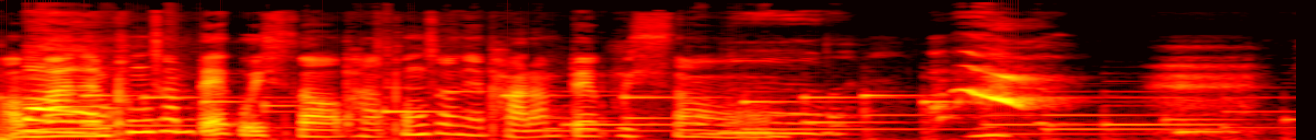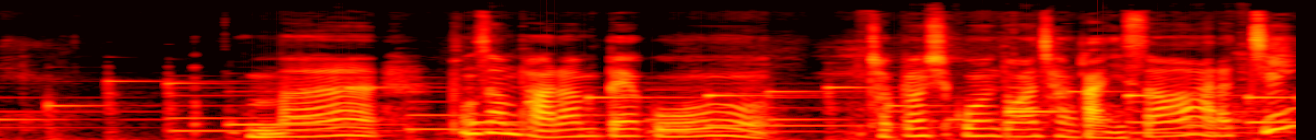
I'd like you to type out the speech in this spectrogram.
엄마는 풍선 빼고 있어. 바, 풍선에 바람 빼고 있어. 엄마 풍선 바람 빼고 젖병 씻고 오는 동안 잠깐 있어. 알았지?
